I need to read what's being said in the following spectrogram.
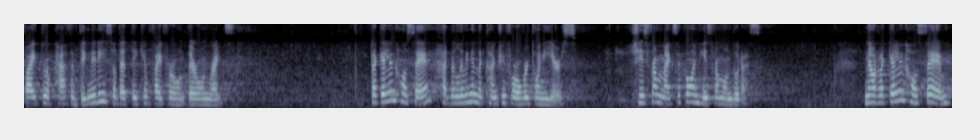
fight through a path of dignity so that they can fight for their own rights. Raquel and Jose had been living in the country for over 20 years. She's from Mexico and he's from Honduras. Now, Raquel and Jose,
